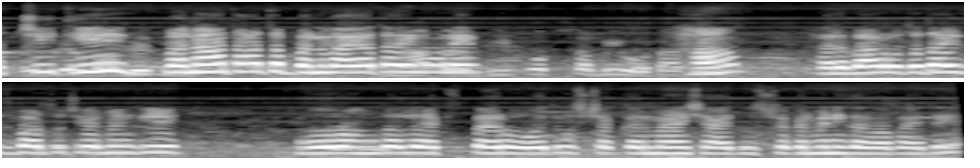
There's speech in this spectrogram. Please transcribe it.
अच्छी थी बना था तब बनवाया था इन्होंने। दीपोत्सव भी होता था। हाँ हर बार होता था इस बार तो चेयरमैन के वो अंकल एक्सपायर हो गए थे उस चक्कर में शायद उस चक्कर में नहीं करवा पाए थे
